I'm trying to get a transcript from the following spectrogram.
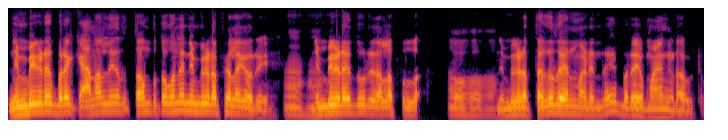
ನಿಂಬಿ ಗಿಡಕ್ ಬರೀ ಕ್ಯಾನಲ್ ನೀರ್ ತಂಪು ತಗೊಂಡೆ ನಿಂಬಿ ಗಿಡ ಫೇಲ್ ಆಗ್ಯಾವ್ರಿ. ನಿಂಬಿ ಗಿಡ ಇದ್ದು ಎಲ್ಲಾ ಫುಲ್ ಓಹೋ. ನಿಂಬಿ ಗಿಡ ತೆಗೆದು ಏನ್ ಮಾಡಿನ್ರಿ? ಬರೀ ಮಾವಿನ ಗಿಡ ಆಗ್ಬಿಟ್ಟು.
